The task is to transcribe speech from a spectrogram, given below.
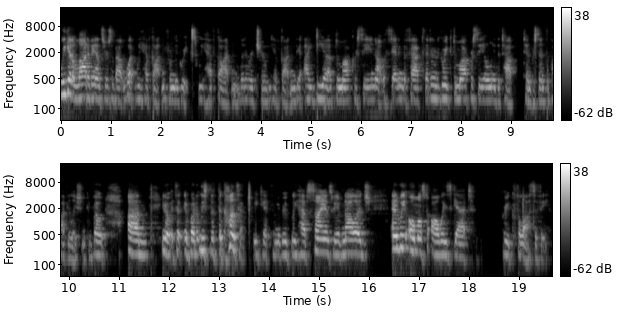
we get a lot of answers about what we have gotten from the Greeks. We have gotten literature, we have gotten the idea of democracy, notwithstanding the fact that in a Greek democracy, only the top 10% of the population could vote. Um, you know, it's a, but at least the, the concept we get from the Greek. We have science, we have knowledge, and we almost always get Greek philosophy.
